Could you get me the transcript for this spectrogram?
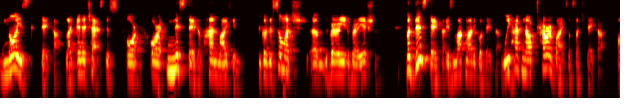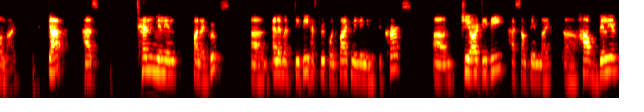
noised data like NHS this or or MNIST data of handwriting because there's so much um, vari variation. But this data is mathematical data. We have now terabytes of such data online. GAP has 10 million finite groups. Um, LMFDB has 3.5 million elliptic curves. Um, GRDB has something like uh, half billion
